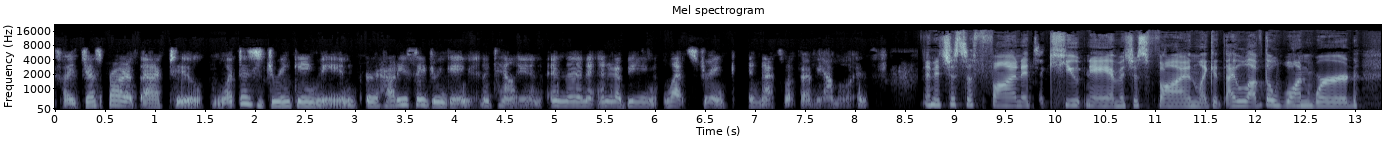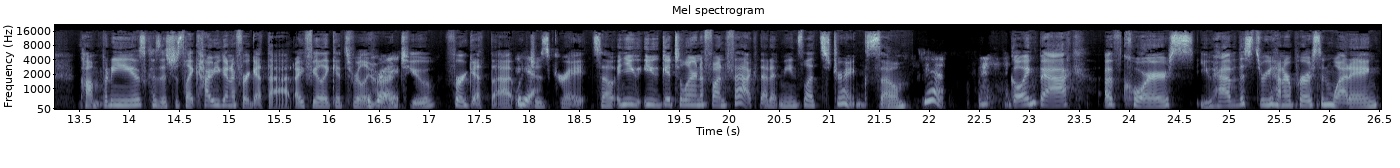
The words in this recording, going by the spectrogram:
So I just brought it back to what does drinking mean? Or how do you say drinking in Italian? And then it ended up being let's drink. And that's what Beviamo is. And it's just a fun, it's a cute name. It's just fun. Like, it, I love the one word companies because it's just like, how are you going to forget that? I feel like it's really hard right. to forget that, which yeah. is great. So, and you, you get to learn a fun fact that it means let's drink. So, yeah. going back, of course, you have this 300 person wedding,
